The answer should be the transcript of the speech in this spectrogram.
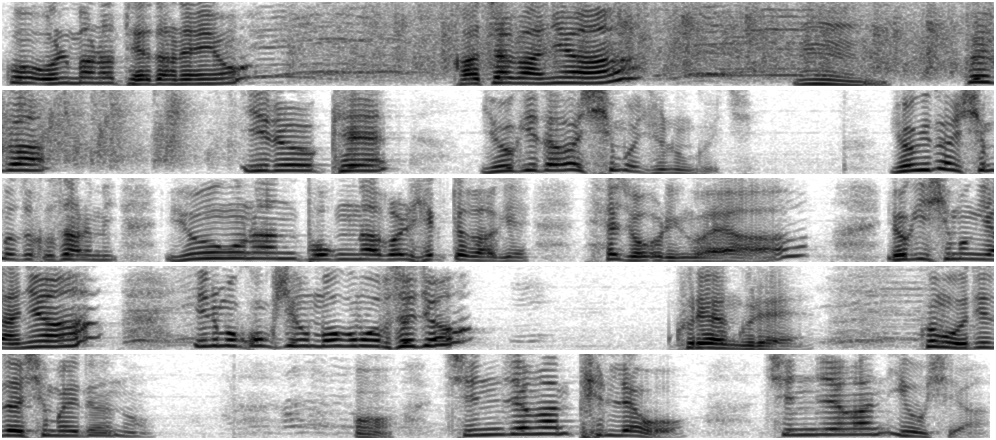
그 얼마나 대단해요? 가짜가 아니야? 음. 그러니까 이렇게 여기다가 심어주는 거지. 여기다 심어서 그 사람이 영원한 복락을 획득하게 해줘버린 거야. 여기 심은 게 아니야? 이놈의 곡식은 먹으면 없어져? 그래, 안 그래? 그럼 어디다 심어야 되노? 어, 진정한 필레오, 진정한 이웃이야.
